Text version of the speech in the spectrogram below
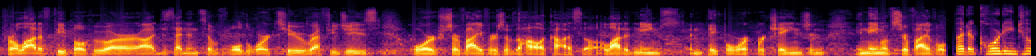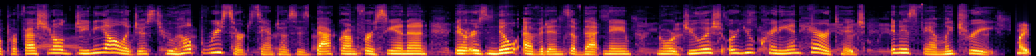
for a lot of people who are uh, descendants of World War II refugees or survivors of the Holocaust. A lot of names and paperwork were changed in, in name of survival. But according to a professional genealogist who helped research Santos's background for CNN, there is no evidence of that name nor Jewish or Ukrainian heritage in his family tree. My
